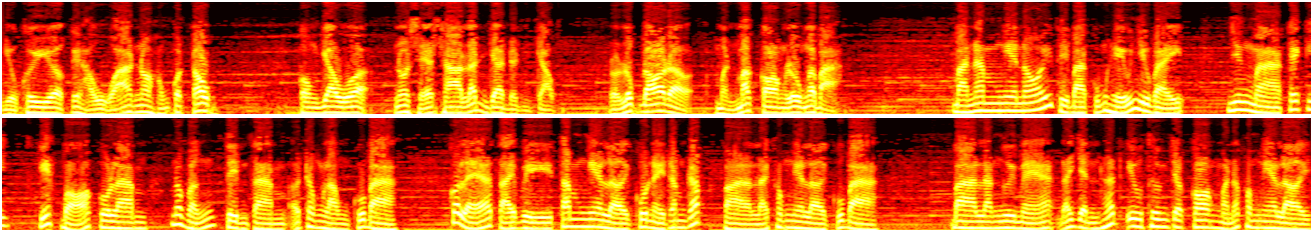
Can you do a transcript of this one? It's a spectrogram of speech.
nhiều khi uh, cái hậu quả nó không có tốt. Con dâu á, nó sẽ xa lánh gia đình chồng. Rồi lúc đó đó mình mất con luôn á bà. Bà Năm nghe nói thì bà cũng hiểu như vậy, nhưng mà cái cái ghét bỏ cô Lam nó vẫn tìm tàm ở trong lòng của bà. Có lẽ tại vì Tâm nghe lời cô này răm rắp và lại không nghe lời của bà. Bà là người mẹ đã dành hết yêu thương cho con mà nó không nghe lời,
